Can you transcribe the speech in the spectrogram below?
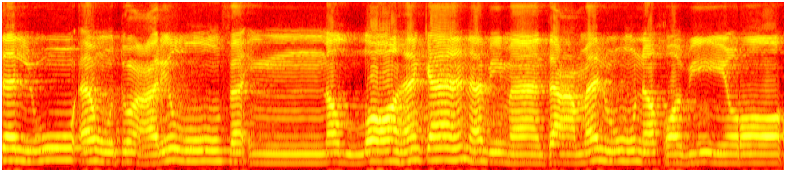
تلووا أو تعرضوا فإن الله كان بما تعملون خبيرا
